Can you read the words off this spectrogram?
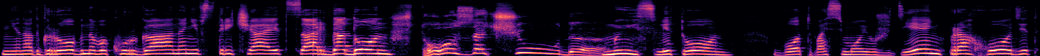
Ни надгробного кургана Не встречает царь Дадон. Что за чудо? Мыслит он. Вот восьмой уж день проходит,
